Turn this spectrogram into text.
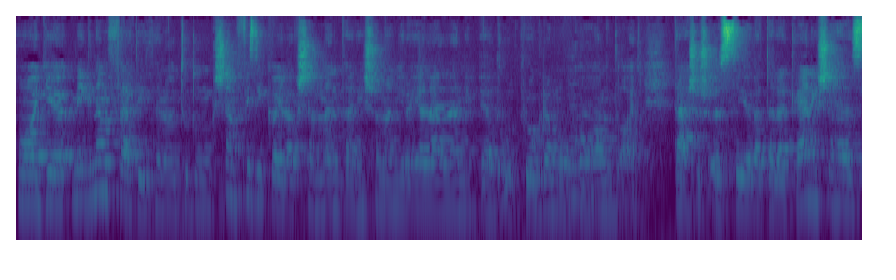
hogy még nem feltétlenül tudunk sem fizikailag, sem mentálisan annyira jelen lenni például programokon, mm. vagy társas összejöveteleken, és ehhez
